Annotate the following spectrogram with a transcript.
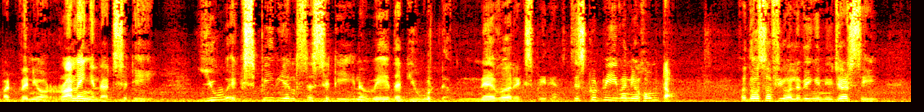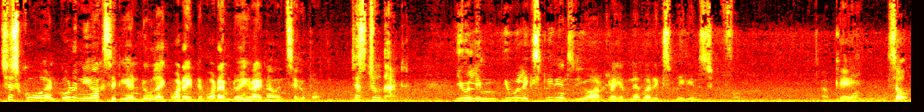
but when you're running in that city, you experience the city in a way that you would never experience. This could be even your hometown. For those of you who are living in New Jersey, just go and go to New York City and do like what I what I'm doing right now in Singapore. Just do that. You will you will experience New York like you've never experienced before. Okay, so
